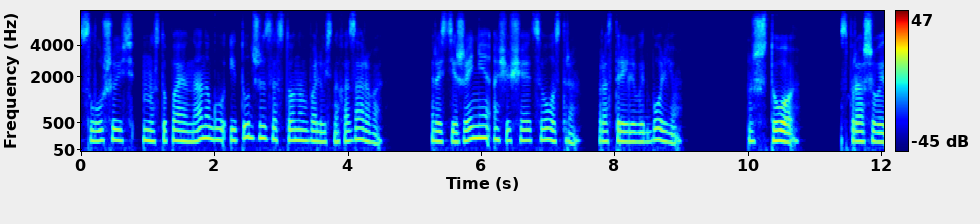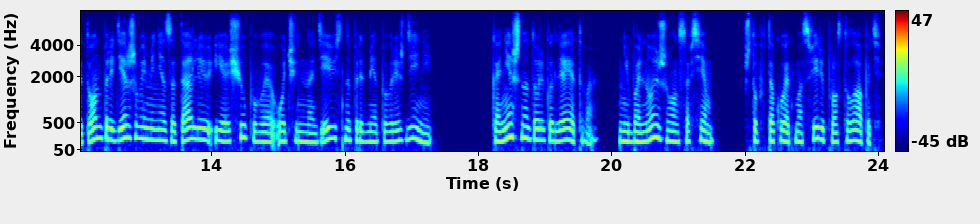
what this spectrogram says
Слушаюсь, наступаю на ногу и тут же за стоном валюсь на Хазарова. Растяжение ощущается остро, простреливает болью. «Что?» – спрашивает он, придерживая меня за талию и ощупывая, очень надеюсь, на предмет повреждений. Конечно, только для этого. Не больной же он совсем, чтоб в такой атмосфере просто лапать.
